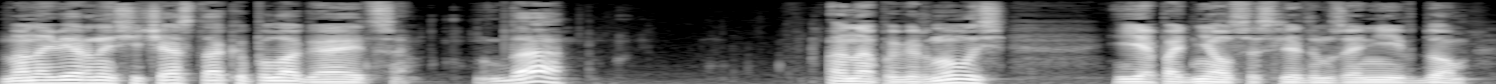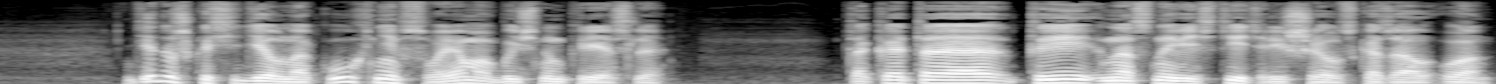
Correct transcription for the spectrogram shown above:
Но, наверное, сейчас так и полагается». «Да». Она повернулась, и я поднялся следом за ней в дом. Дедушка сидел на кухне в своем обычном кресле. «Так это ты нас навестить решил», — сказал он.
